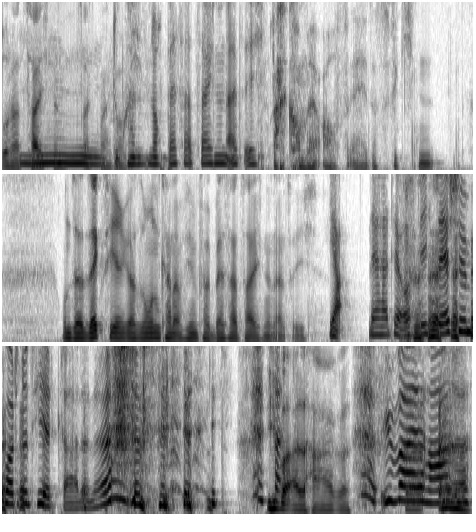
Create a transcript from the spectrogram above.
Oder Zeichnen, sagt man, Mm, du glaube ich. kannst noch besser zeichnen als ich. Ach komm, hör auf, ey. Das ist wirklich ein. Unser sechsjähriger Sohn kann auf jeden Fall besser zeichnen als ich. Ja, der hat ja auch dich sehr schön porträtiert gerade, ne? Überall Haare. Überall Haare,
